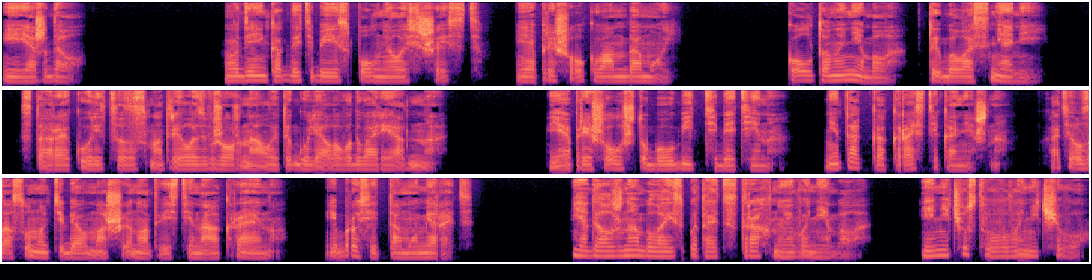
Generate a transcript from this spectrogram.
и я ждал. В день, когда тебе исполнилось шесть, я пришел к вам домой. Колтона не было, ты была с няней. Старая курица засмотрелась в журнал, и ты гуляла во дворе одна. Я пришел, чтобы убить тебя, Тина. Не так, как Расти, конечно. Хотел засунуть тебя в машину, отвезти на окраину и бросить там умирать. Я должна была испытать страх, но его не было. Я не чувствовала ничего.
